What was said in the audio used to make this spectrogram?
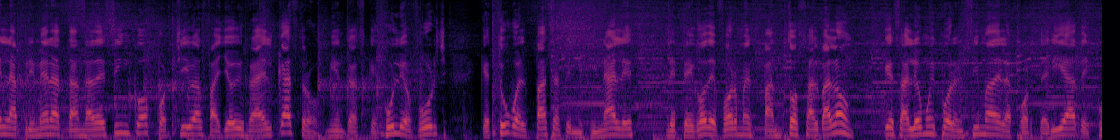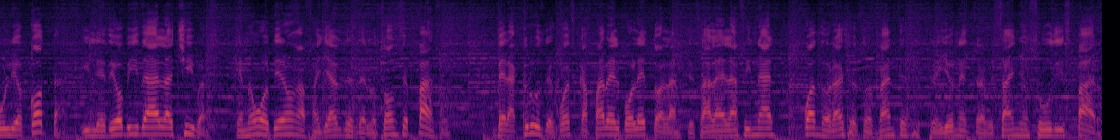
En la primera tanda de 5, por Chivas falló Israel Castro, mientras que Julio Furch, que tuvo el pase a semifinales, le pegó de forma espantosa al balón, que salió muy por encima de la portería de Julio Cota y le dio vida a las Chivas, que no volvieron a fallar desde los 11 pasos. Veracruz dejó escapar el boleto a la antesala de la final cuando Horacio Cervantes estrelló en el travesaño su disparo.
